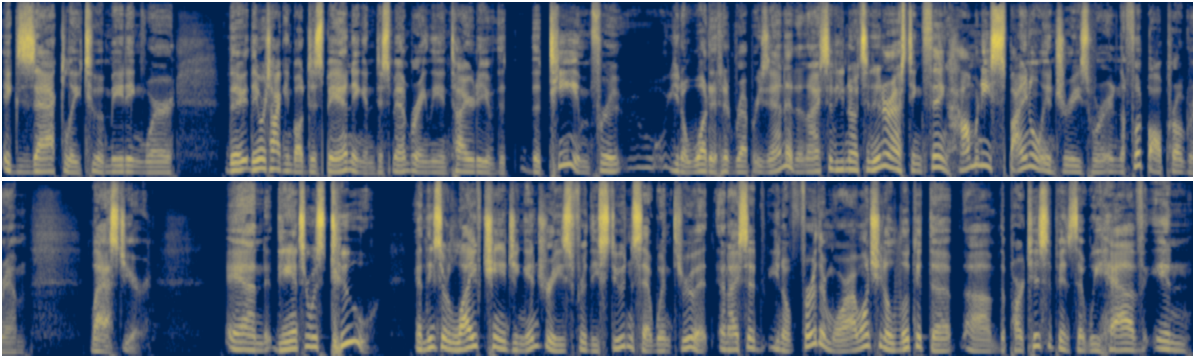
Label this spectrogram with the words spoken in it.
exactly to a meeting where they, they were talking about disbanding and dismembering the entirety of the, the team for you know what it had represented. And i said you know it's an interesting thing. How many spinal injuries were in the football program last year? And the answer was two and these are life changing injuries for these students that went through it. And I said, you know, furthermore, I want you to look at the uh, the participants that we have in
